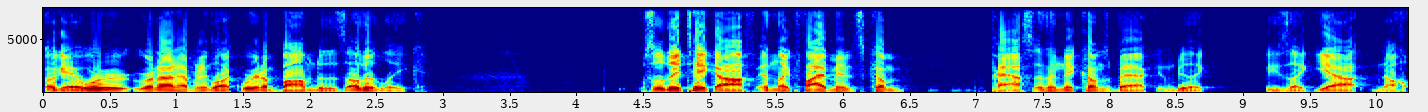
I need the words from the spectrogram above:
okay, we're we're not having any luck. We're gonna bomb to this other lake. So they take off and like five minutes come pass, and then Nick comes back and be like, he's like, yeah, no,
